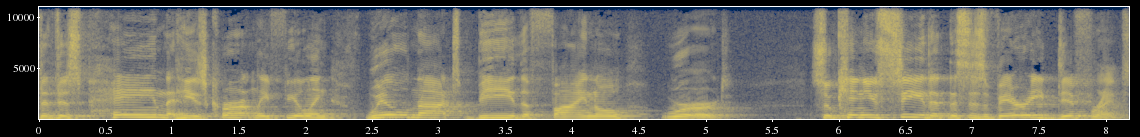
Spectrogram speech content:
That this pain that he is currently feeling will not be the final word. So, can you see that this is very different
